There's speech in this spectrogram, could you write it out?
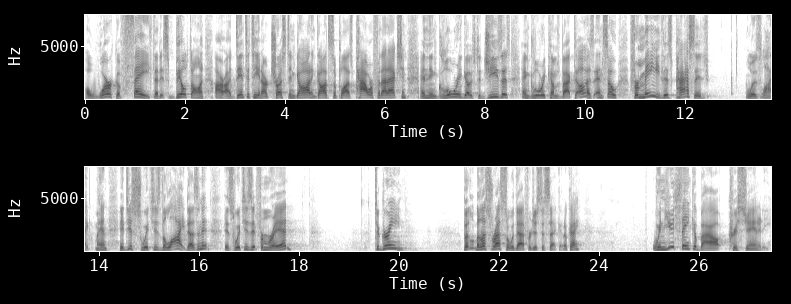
a work of faith that it's built on our identity and our trust in God, and God supplies power for that action. And then glory goes to Jesus, and glory comes back to us. And so for me, this passage was like, man, it just switches the light, doesn't it? It switches it from red to green. But, but let's wrestle with that for just a second, okay? When you think about Christianity,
